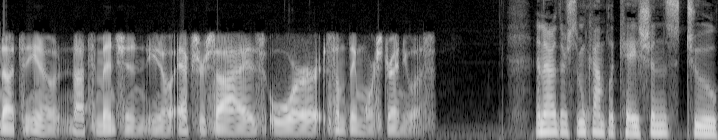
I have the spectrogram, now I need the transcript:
Not to you know, not to mention you know exercise or something more strenuous. And are there some complications to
